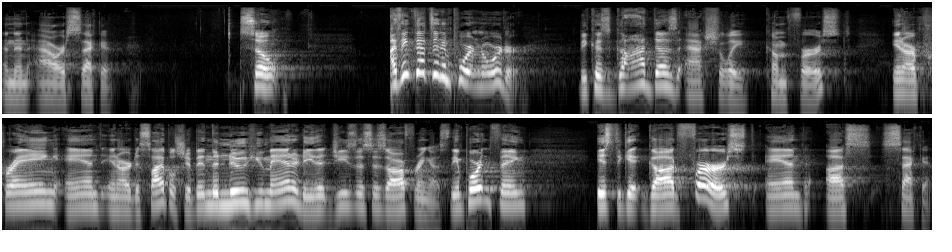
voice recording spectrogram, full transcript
and then our second. So I think that's an important order because God does actually come first in our praying and in our discipleship, in the new humanity that Jesus is offering us. The important thing is to get God first and us second.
